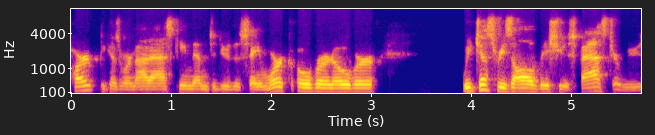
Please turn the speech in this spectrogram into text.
part because we're not asking them to do the same work over and over we just resolve issues faster. We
